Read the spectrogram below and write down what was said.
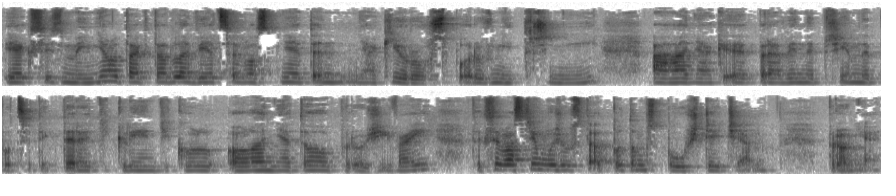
jak jsi zmínil, tak tahle věc je vlastně ten nějaký rozpor vnitřní a nějaké právě nepříjemné pocity, které ti klienti ohledně toho prožívají, tak se vlastně můžou stát potom spouštěčem pro ně.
